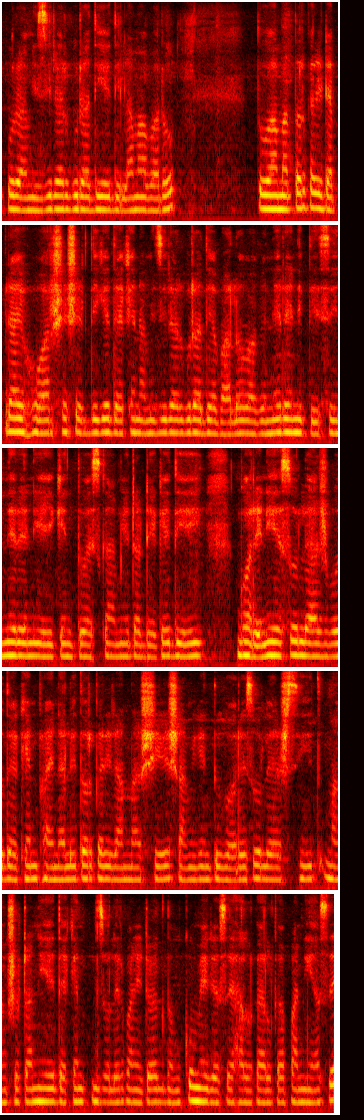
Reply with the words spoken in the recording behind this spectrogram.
উপরে আমি জিরার গুঁড়া দিয়ে দিলাম আবারও। তো আমার তরকারিটা প্রায় হওয়ার শেষের দিকে দেখেন আমি জিরার গুঁড়া দিয়ে ভালোভাবে নেড়ে নিতেছি। নেড়ে নিয়েই কিন্তু আজকে আমি এটা ডেকে দিয়েই ঘরে নিয়ে চলে আসব। দেখেন ফাইনালি তরকারি রান্না শেষ, আমি কিন্তু ঘরে চলে আসছি। মাংসটা নিয়ে দেখেন জলের পানিটা একদম কমে গেছে, হালকা হালকা পানি আছে।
